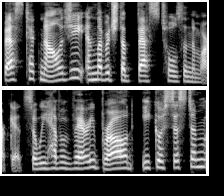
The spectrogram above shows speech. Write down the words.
best technology and leverage the best tools in the market. So we have a very broad ecosystem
